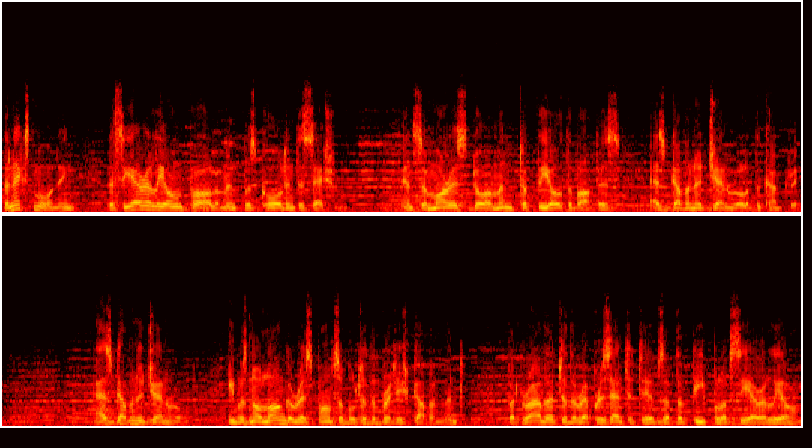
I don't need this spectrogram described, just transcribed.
The next morning, the Sierra Leone Parliament was called into session, and Sir Maurice Dorman took the oath of office as Governor General of the country. As Governor General, he was no longer responsible to the British government, but rather to the representatives of the people of Sierra Leone.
